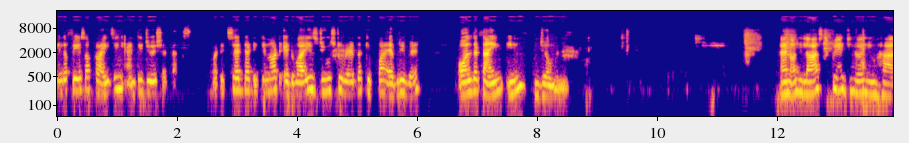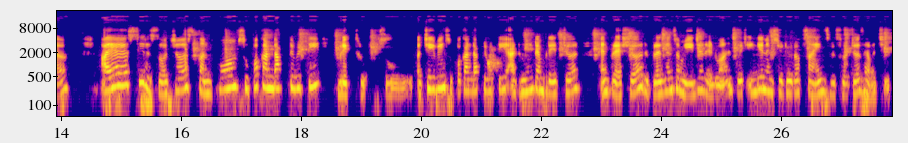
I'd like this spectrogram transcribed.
in the face of rising anti-Jewish attacks. But it said that it cannot advise Jews to wear the kippah everywhere, all the time in Germany. And on the last page here you have IISc researchers confirm superconductivity breakthrough. So achieving superconductivity at room temperature and pressure represents a major advance which Indian Institute of Science researchers have achieved.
